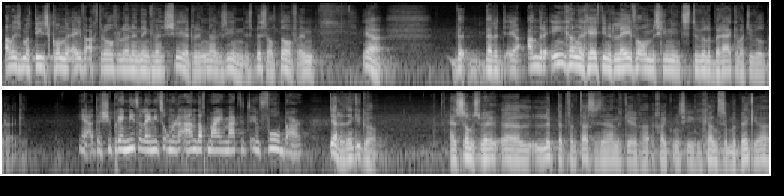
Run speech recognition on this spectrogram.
alles maar tien seconden even achteroverleunen en denken van shit, wat heb ik nou gezien? Is best wel tof. En ja, dat, dat het ja, andere ingangen geeft in het leven om misschien iets te willen bereiken wat je wil bereiken. Ja, dus je brengt niet alleen iets onder de aandacht, maar je maakt het invoelbaar. Ja, dat denk ik wel. En soms uh, lukt dat fantastisch en andere keer ga, ik misschien gigantisch op mijn bek. Ja,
